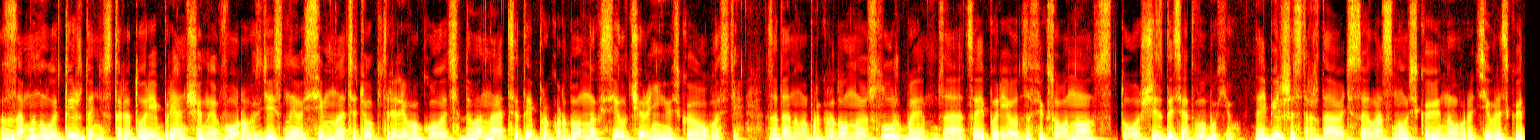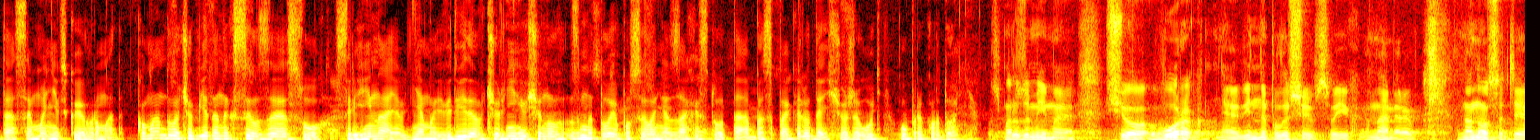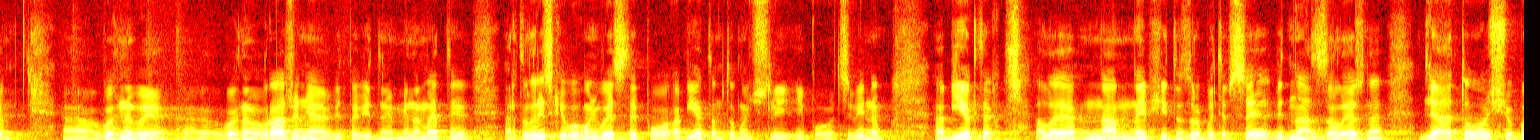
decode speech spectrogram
За минулий тиждень з території Брянщини ворог здійснив 17 обстрілів околиць 12 прикордонних сіл Чернігівської області. За даними прикордонної служби, за цей період зафіксовано 160 вибухів. Найбільше страждають села Сновської, Новгородцівської та Семенівської громад. Командувач об'єднаних сил ЗСУ Сергій Наєв днями відвідав Чернігівщину з метою посилення захисту та безпеки людей, що живуть у прикордонні. Ми розуміємо, що ворог е, він не полишив своїх намірів наносити е, вогневе, ураження, відповідно, мінометний, артилерійський вогонь вести по об'єктам, тому числі і по цивільним об'єктах. Але нам необхідно зробити все від нас залежне для того, щоб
